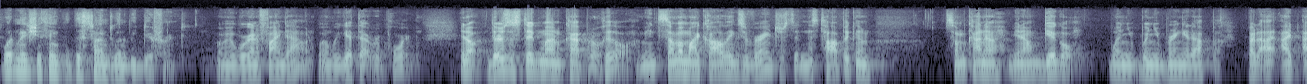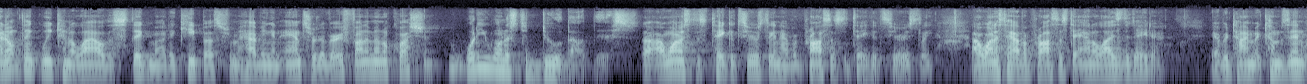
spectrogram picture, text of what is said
What makes you think that this time is going to be different? I mean, we're going to find out when we get that report. You know, there's a stigma on Capitol Hill. I mean, some of my colleagues are very interested in this topic and some kind of, you know, giggle when you, when you bring it up. But I, I, don't think we can allow the stigma to keep us from having an answer to a very fundamental question. What do you want us to do about this? I want us to take it seriously and have a process to take it seriously. I want us to have a process to analyze the data every time it comes in,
